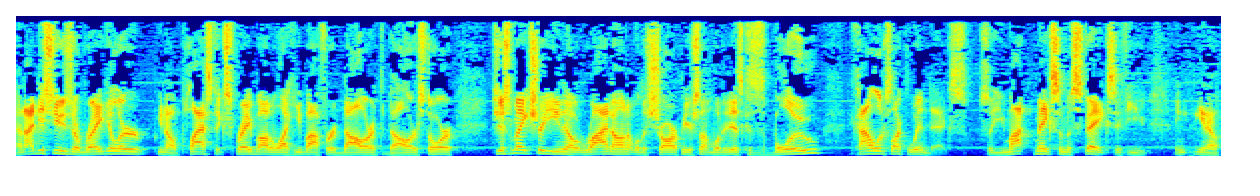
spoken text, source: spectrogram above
And I just use a regular, you know, plastic spray bottle like you buy for a dollar at the dollar store. Just make sure you know write on it with a sharpie or something what it is because it's blue. It kind of looks like Windex, so you might make some mistakes if you, you know,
